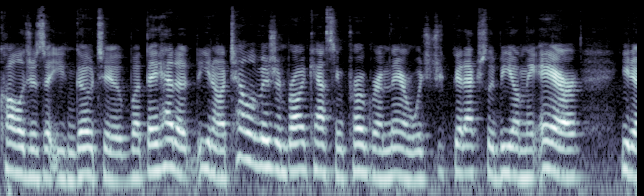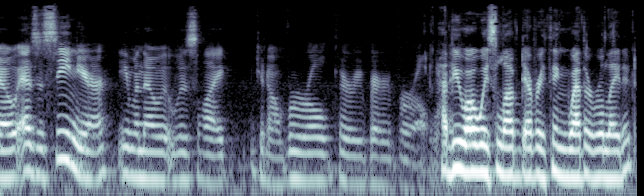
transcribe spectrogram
colleges that you can go to, but they had a, you know, a television broadcasting program there, which you could actually be on the air, you know, as a senior, even though it was like, you know, rural, very, very rural. Have you always loved everything weather related?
